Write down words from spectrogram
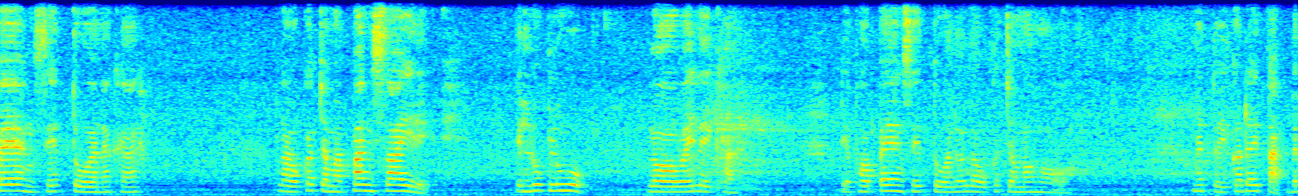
แป้งเซตตัวนะคะ เราก็จะมาปั้นไส้เป็นลูกๆรอไว้เลยค่ะ เดี๋ยวพอแป้งเซตตัวแล้วเราก็จะมาห่อ แม่ตุ๋ยก็ได้ตัดใบ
